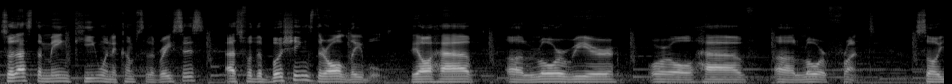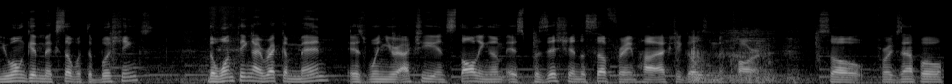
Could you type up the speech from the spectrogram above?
So that's the main key when it comes to the races. As for the bushings, they're all labeled. They all have a lower rear or all have a lower front. So you won't get mixed up with the bushings. The one thing I recommend is when you're actually installing them is position the subframe how it actually goes in the car. So for example,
